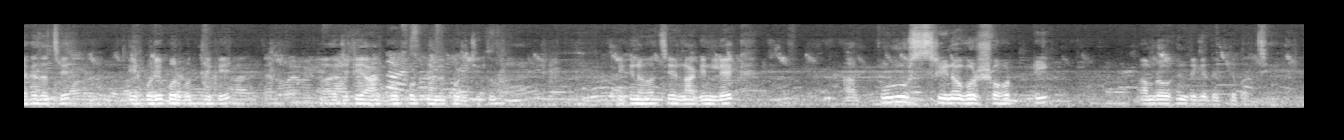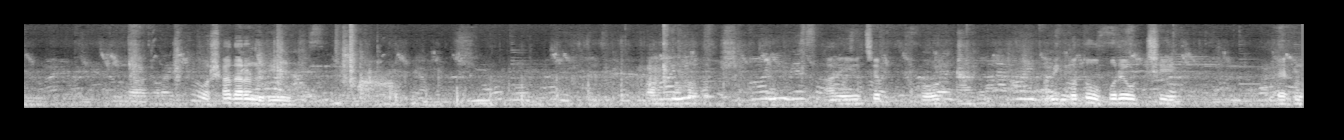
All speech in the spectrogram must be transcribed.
দেখা যাচ্ছে এই হরি পর্বত থেকে যেটি আকবর ফোর্ট নামে পরিচিত। এখানে হচ্ছে নাগিন লেক আর পুরো শ্রীনগর শহরটি আমরা ওখান থেকে দেখতে পাচ্ছি। অসাধারণ ভিউ আর এই হচ্ছে ফোর্ট। আমি কত উপরে উঠছি, দেখুন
